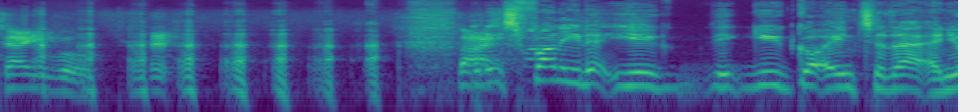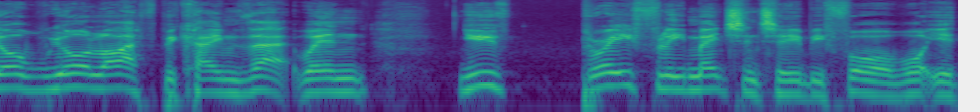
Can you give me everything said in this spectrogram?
table. but But it's funny that you you got into that and your your life became that when you've briefly mentioned to me before what your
